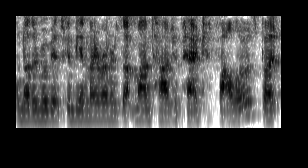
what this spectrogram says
another movie that's going to be in my runners up montage of heck follows, but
